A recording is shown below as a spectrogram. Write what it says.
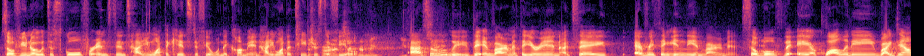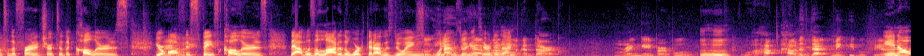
So if you know it's a school, for instance, how do you want the kids to feel when they come in? How do you want the teachers to feel? can make you feel Absolutely. The environment that you're in, I'd say everything in the environment. So both the air quality, right down to the furniture, to the colors, your Really? office space colors. That was a lot of the work that I was doing So when I was doing interior design. Like a dark renge purple. Mm-hmm. How, how does that make people feel? You know,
